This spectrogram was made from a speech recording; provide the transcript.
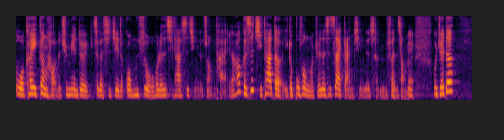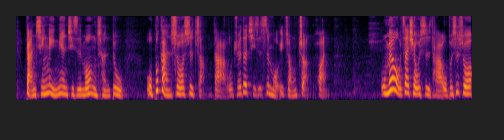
我可以更好的去面对这个世界的工作或者是其他事情的状态，然后可是其他的一个部分，我觉得是在感情的成分上面。我觉得感情里面其实某种程度，我不敢说是长大，我觉得其实是某一种转换。我没有在修饰它，我不是说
